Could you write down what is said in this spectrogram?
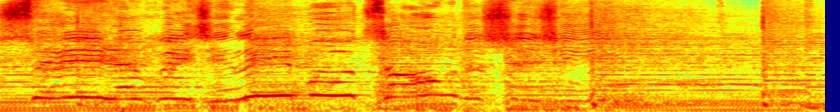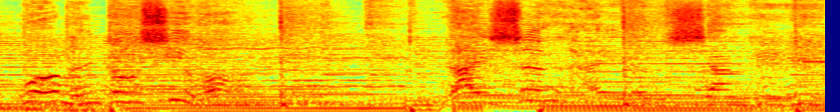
虽然会经历不同的事情，我们都希望来生还能相遇。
